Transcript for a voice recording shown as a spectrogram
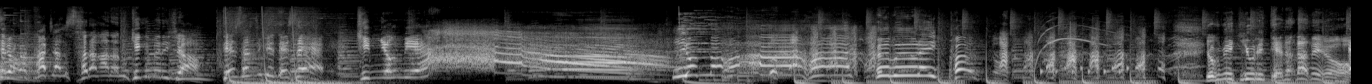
세대가 가장 사랑하는 개그맨이자 대세 중에 대세 김영미야. 연마하 트브레이커 영미의 기운이 대단하네요.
